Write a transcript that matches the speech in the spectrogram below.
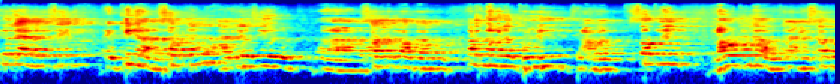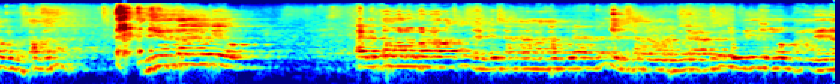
त्यसलाई हामीले चाहिँ किन सक्दैन हामीले चाहिँ सगरमाथा अन्त भोलि अब सबै माउन्टेनहरू चाहिँ हामी सबै गर्नु सक्दैन त एउटै हो अहिले तपाईँले गर्नुभएको छ जहिले सगरमाथा कुरा गर्छ जहिले सगरमाथा कुरा गर्छ यो दिन म मान्दैन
